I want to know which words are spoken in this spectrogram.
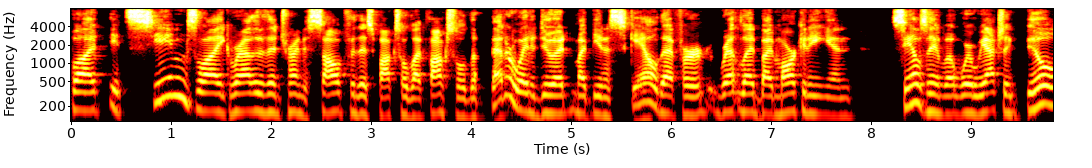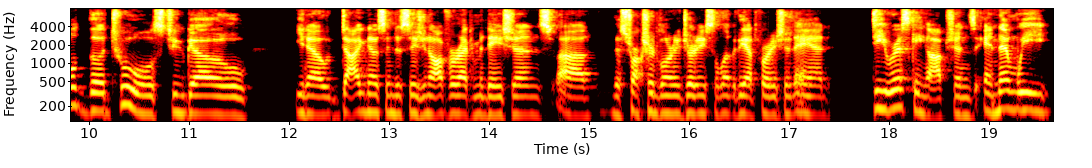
But it seems like rather than trying to solve for this foxhole by foxhole, the better way to do it might be in a scaled effort led by marketing and sales enablement, where we actually build the tools to go, you know, diagnose and decision, offer recommendations, uh, the structured learning journeys to limit the exploration, and de-risking options. And then we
